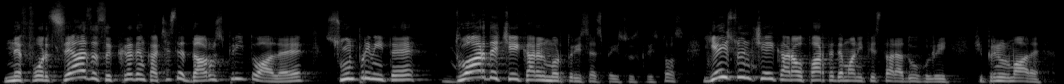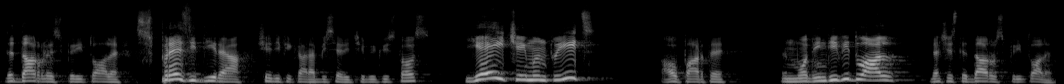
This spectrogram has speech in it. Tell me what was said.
ne forțează să credem că aceste daruri spirituale sunt primite doar de cei care îl mărturisesc pe Iisus Hristos. Ei sunt cei care au parte de manifestarea Duhului și, prin urmare, de darurile spirituale spre zidirea și edificarea Bisericii lui Hristos. Ei, cei mântuiți, au parte în mod individual de aceste daruri spirituale.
